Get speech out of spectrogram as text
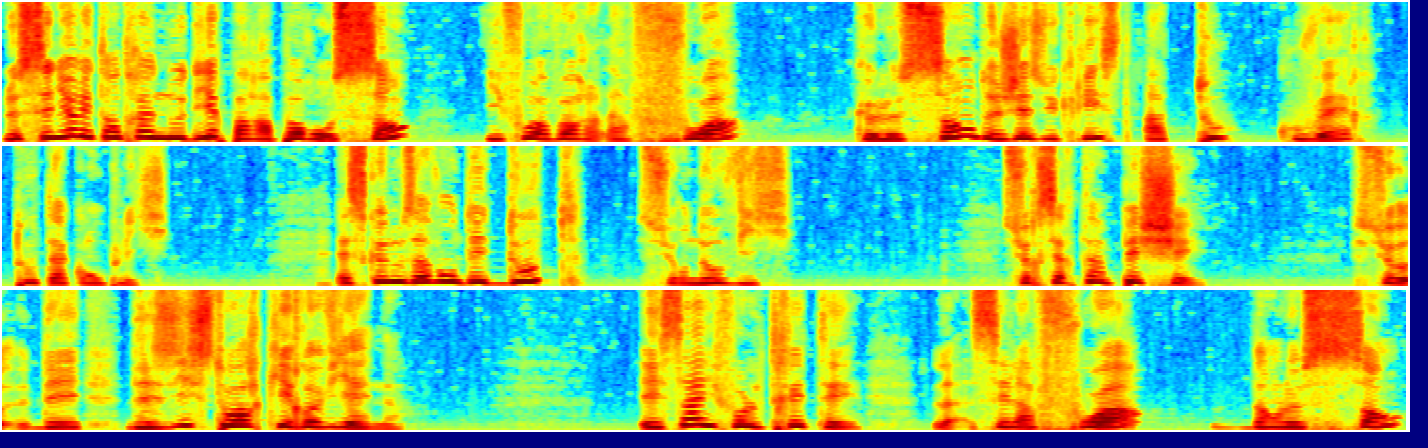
le Seigneur est en train de nous dire par rapport au sang, il faut avoir la foi que le sang de Jésus-Christ a tout couvert, tout accompli. Est-ce que nous avons des doutes sur nos vies, sur certains péchés, sur des, des histoires qui reviennent? Et ça, il faut le traiter. C'est la foi dans le sang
